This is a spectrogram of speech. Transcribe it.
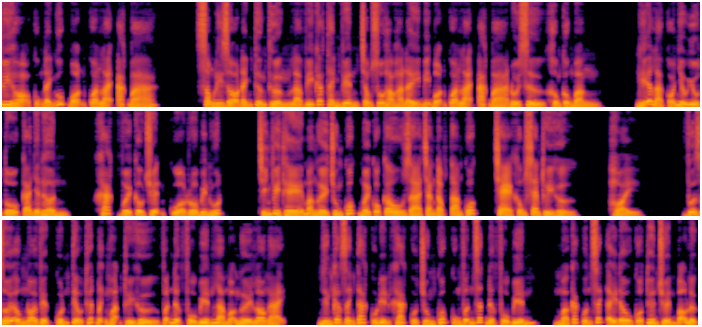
Tuy họ cũng đánh úp bọn quan lại ác bá, song lý do đánh thường thường là vì các thành viên trong số hảo hán ấy bị bọn quan lại ác bá đối xử không công bằng, nghĩa là có nhiều yếu tố cá nhân hơn, khác với câu chuyện của Robin Hood. Chính vì thế mà người Trung Quốc mới có câu già chẳng đọc Tam Quốc, trẻ không xem thủy hử. Hỏi, vừa rồi ông nói việc cuốn tiểu thuyết bệnh hoạn thủy hử vẫn được phổ biến là mọi người lo ngại, nhưng các danh tác cổ điển khác của Trung Quốc cũng vẫn rất được phổ biến, mà các cuốn sách ấy đâu có tuyên truyền bạo lực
